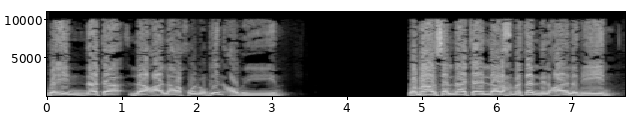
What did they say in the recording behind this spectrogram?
وإنك لعلى خلق عظيم. وما أرسلناك إلا رحمة للعالمين.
